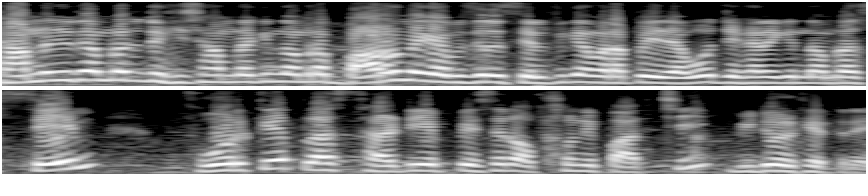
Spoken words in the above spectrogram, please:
সামনে যদি আমরা যদি দেখি সামনে কিন্তু আমরা বারো মেগাপিক্সেলের সেলফি ক্যামেরা পেয়ে যাব, যেখানে কিন্তু আমরা same four K plus thirty F এর অপশনই পাচ্ছি ভিডিওর ক্ষেত্রে।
